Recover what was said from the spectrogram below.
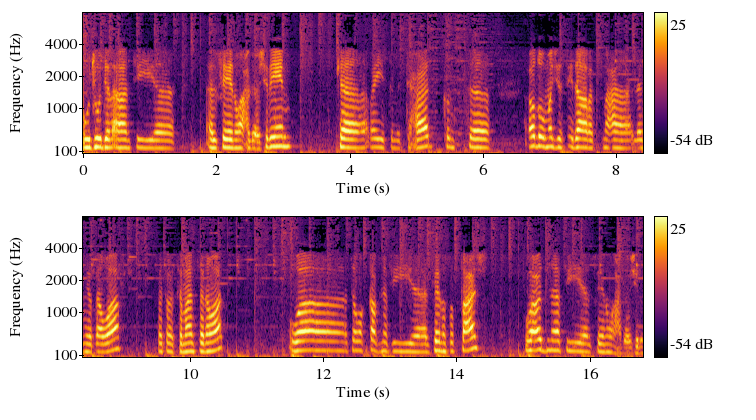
وجودي الآن في 2021 كرئيس الاتحاد. كنت عضو مجلس إدارة مع الأمير نواف فترة ثمان سنوات. وتوقفنا في 2016 وعدنا في 2021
